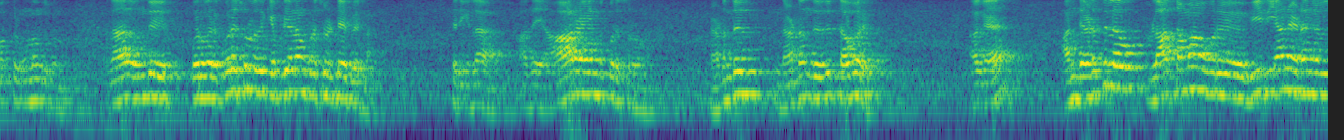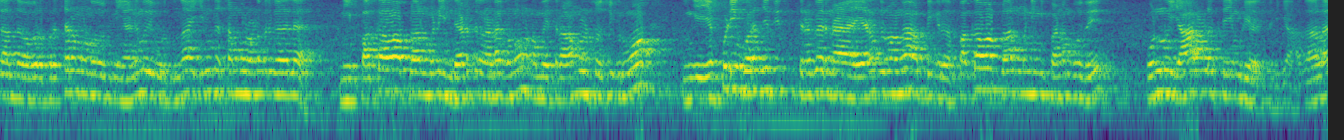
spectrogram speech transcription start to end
மக்கள் உணர்ந்துக்கணும் அதாவது வந்து ஒருவர் குறை சொல்றதுக்கு எப்படியெல்லாம் குறை சொல்லிட்டே போயிடலாம். சரிங்களா? அதை ஆராய்ந்து குறை சொல்லணும். நடந்தது நடந்தது தவறு. ஆக அந்த இடத்துல விலாசமாக ஒரு வீதியான இடங்களில் அந்த ஒரு பிரச்சாரம் பண்ணுவதற்கு நீ அனுமதி கொடுத்தா இந்த சம்பவம் நடந்திருக்காதுல நீ பக்காவாக பிளான் பண்ணி இந்த இடத்துல நடக்கணும். நம்ம இத்தனை ஆம்புலன்ஸ் வச்சுக்கிருவோம். இங்கே எப்படியும் குறைஞ்சது இத்தனை பேர் ந இறந்துருவாங்க அப்படிங்கிறத பக்காவாக பிளான் பண்ணி நீ பண்ணும்போது ஒன்றும் யாராலும் செய்ய முடியாது சரியா? அதால்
